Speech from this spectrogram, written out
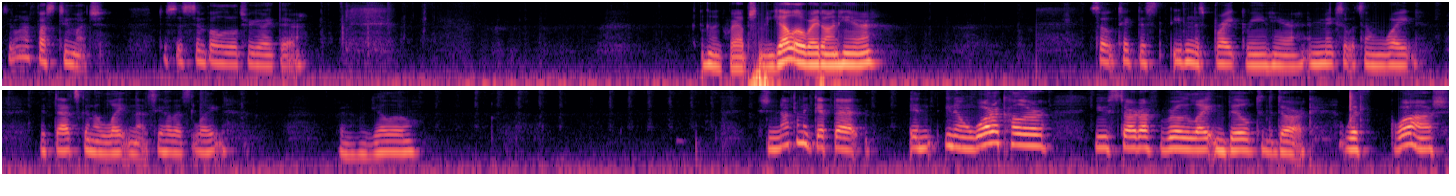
So you don't want to fuss too much. Just a simple little tree right there. I'm going to grab some yellow right on here. So take this, even this bright green here, and mix it with some white. If that's going to lighten that, see how that's light? Yellow. You're not going to get that in, you know, watercolor, you start off really light and build to the dark. With gouache,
